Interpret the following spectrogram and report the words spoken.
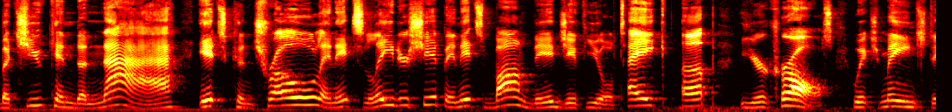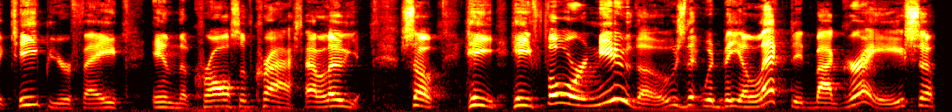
but you can deny its control and its leadership and its bondage if you'll take up your cross, which means to keep your faith in the cross of Christ. Hallelujah. So he, he foreknew those that would be elected by grace. Uh,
